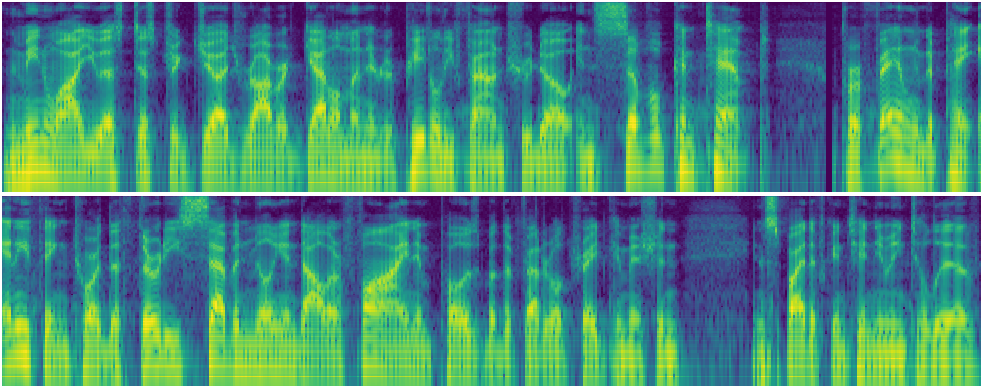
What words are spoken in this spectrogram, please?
In the meanwhile, U.S. District Judge Robert Gettleman had repeatedly found Trudeau in civil contempt for failing to pay anything toward the $37 million fine imposed by the Federal Trade Commission in spite of continuing to live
